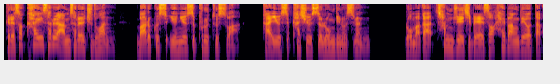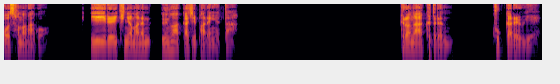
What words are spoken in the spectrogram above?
그래서 카이사르 암살을 주도한 마르쿠스 유니우스 브루투스와 가이우스 카시우스 롱기누스는 로마가 참주의 지배에서 해방되었다고 선언하고 이 일을 기념하는 은화까지 발행했다. 그러나 그들은 국가를 위해,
